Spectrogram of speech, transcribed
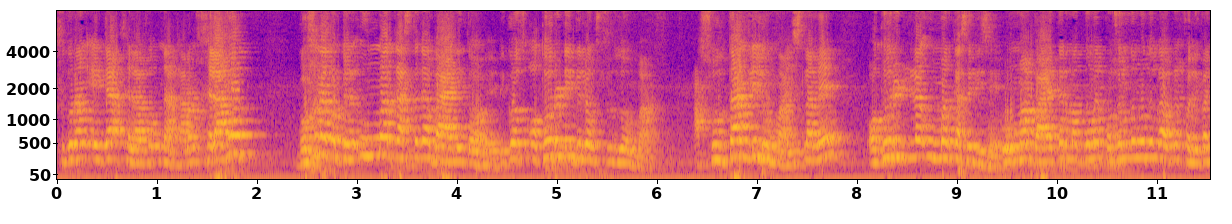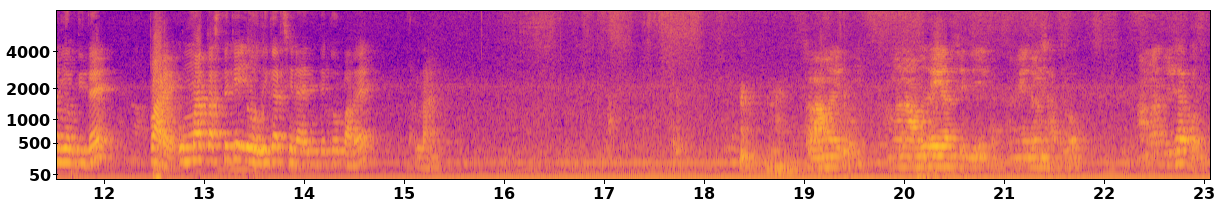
সুতরাং এটা খেলাফত না, কারণ খেলাফত ঘোষণা করতে হলে উম্মার কাছ থেকে বায়া নিতে হবে। বিকজ অথরিটি বিলংস টু উম্মা। আর সুলতান লিল উম্মা। ইসলামে অথরিটিটা উম্মার কাছে দিছে। উম্মা বায়াতের মাধ্যমে পছন্দ মতো কাউকে খলিফা নিয়োগ দিতে পারে। উম্মার কাছ থেকে এই অধিকার ছিনাই নিতে কেউ পারে না। আমার নাম উদয় সিদ্দিক আমি একজন ছাত্র, আমার দুইটা প্রশ্ন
